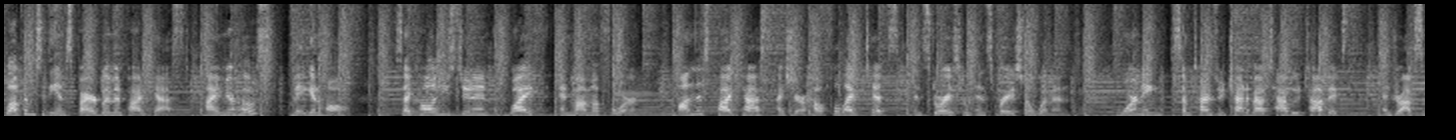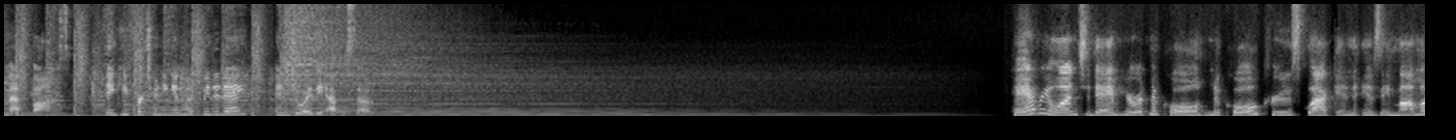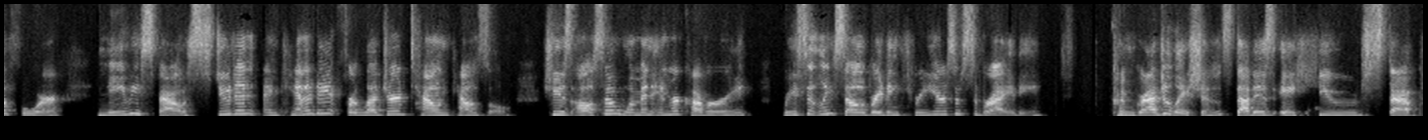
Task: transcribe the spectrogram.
Welcome to the Inspired Women Podcast. I'm your host, Megan Hall, psychology student, wife, and mama four. On this podcast, I share helpful life tips and stories from inspirational women. Warning sometimes we chat about taboo topics and drop some F bombs. Thank you for tuning in with me today. Enjoy the episode. Hey everyone, today I'm here with Nicole. Nicole Cruz Glacken is a mama four Navy spouse, student, and candidate for Ledyard Town Council. She is also a woman in recovery, recently celebrating three years of sobriety. Congratulations. That is a huge step.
